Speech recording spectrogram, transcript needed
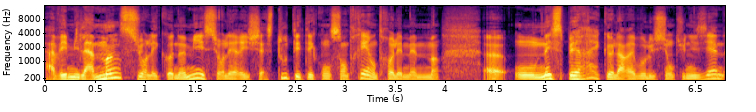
avait mis la main sur l'économie et sur les richesses. Tout était concentré entre les mêmes mains. Euh, on espérait que la révolution tunisienne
